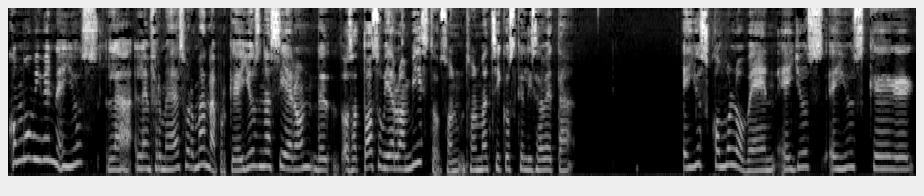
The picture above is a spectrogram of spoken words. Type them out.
¿Cómo viven ellos la, la enfermedad de su hermana? Porque ellos nacieron, de- o sea, toda su vida lo han visto, son, son más chicos que Elisabetta. ¿Ellos cómo lo ven? ¿Ellos, ellos qué,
